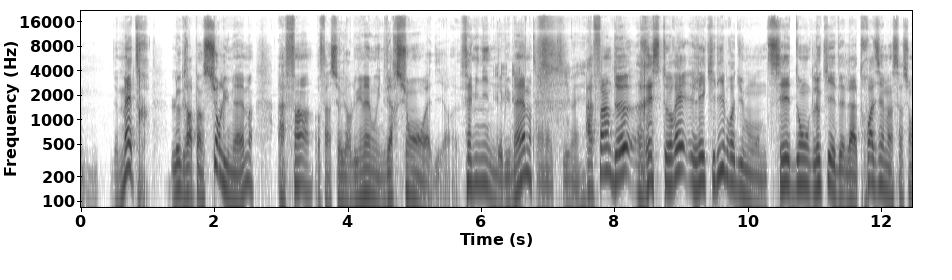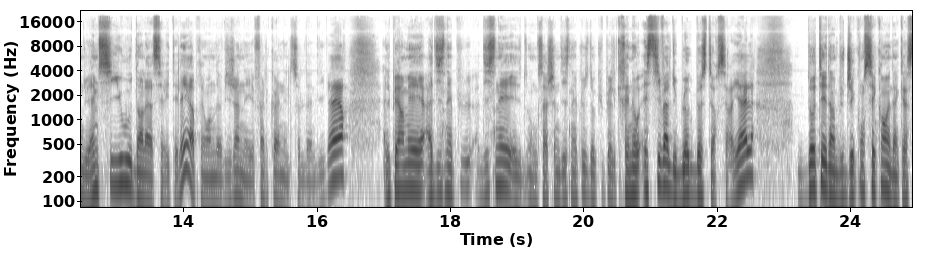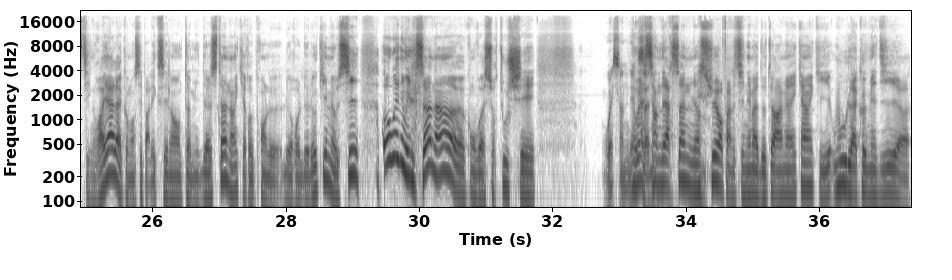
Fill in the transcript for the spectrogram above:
de mettre le grappin sur lui-même, afin, enfin sur lui-même ou une version, on va dire, féminine de lui-même, ouais. afin de restaurer l'équilibre du monde. C'est donc Loki est la troisième insertion du MCU dans la série télé, après WandaVision et Falcon et le Soldat de l'hiver. Elle permet à Disney, Disney et donc sa chaîne Disney Plus d'occuper le créneau estival du blockbuster sériel. Doté d'un budget conséquent et d'un casting royal, à commencer par l'excellent Tom Hiddleston, hein, qui reprend le, le rôle de Loki, mais aussi Owen Wilson, hein, euh, qu'on voit surtout chez Wes Anderson. Wes Anderson, bien sûr, enfin le cinéma d'auteur américain qui, ou la comédie euh,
